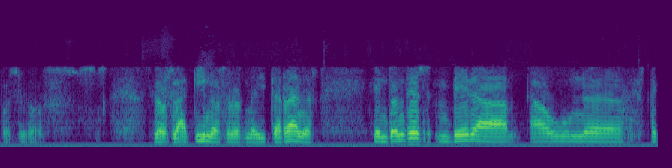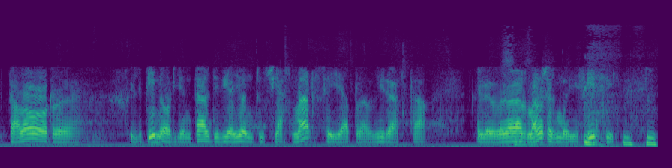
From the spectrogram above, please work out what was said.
pues los los latinos o los mediterráneos. Entonces, ver a, a un eh, espectador eh, filipino, oriental, diría yo, entusiasmarse y aplaudir hasta que le duelen las manos es muy difícil.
